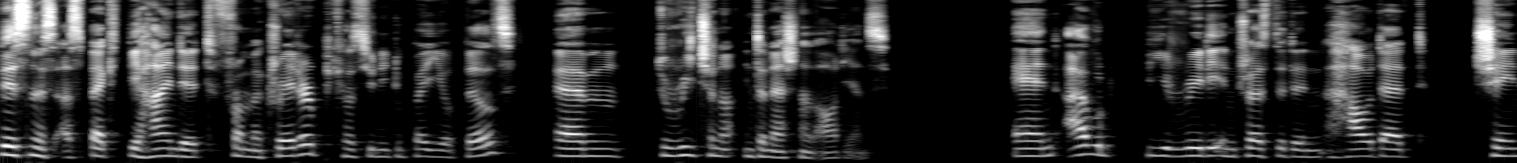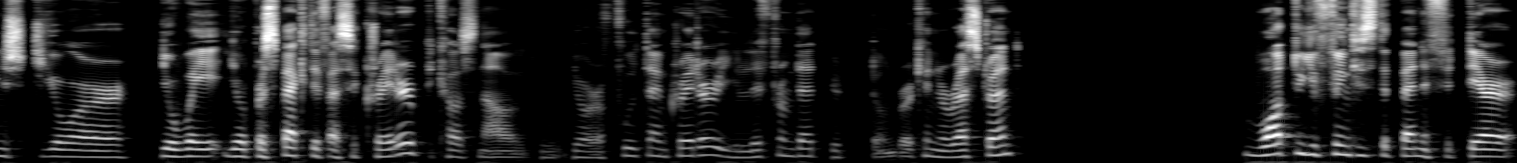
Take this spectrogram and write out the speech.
business aspect behind it from a creator because you need to pay your bills um, to reach an international audience. And I would be really interested in how that changed your your way your perspective as a creator because now you're a full-time creator you live from that you don't work in a restaurant. What do you think is the benefit there?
